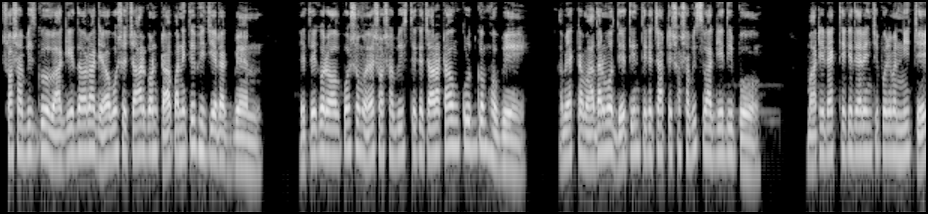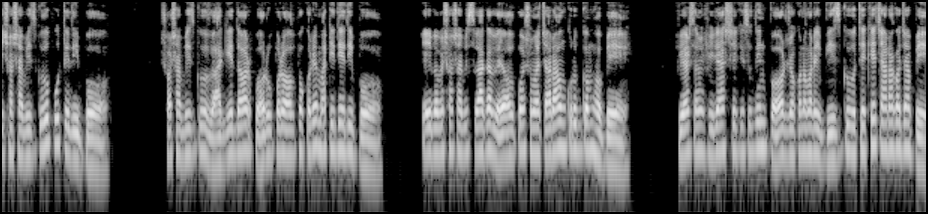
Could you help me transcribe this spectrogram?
শশা বীজগুলো লাগিয়ে দেওয়ার আগে অবশ্যই চার ঘণ্টা পানিতে ভিজিয়ে রাখবেন। এতে করে অল্প সময়ে শশা বীজ থেকে চারাটা অঙ্কুরোদ্গম হবে। আমি একটা মাদার মধ্যে তিন থেকে চারটে শশা বীজ লাগিয়ে দিব। মাটির এক থেকে দেড় ইঞ্চি পরিমাণ নিচে শশা বীজগুলো পুঁতে দিব। শশা বীজগুলো লাগিয়ে দেওয়ার পর উপরে অল্প করে মাটি দিয়ে দিব। এইভাবে শশা বীজ লাগালে অল্প সময় চারা অঙ্কুরোদ্গম হবে। ফিয়ার্স, আমি ফিরে আসছি কিছুদিন পর যখন আমার এই বীজগুলো থেকে চারা গজাবে।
